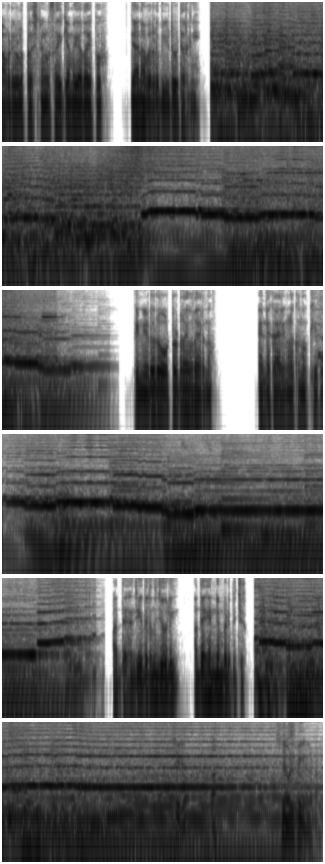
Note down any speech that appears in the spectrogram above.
അവിടെയുള്ള പ്രശ്നങ്ങൾ സഹിക്കാൻ വയ്യാതായപ്പോ ഞാൻ അവരുടെ വീട് വിട്ടിറങ്ങി പിന്നീട് ഒരു ഓട്ടോ ഡ്രൈവറായിരുന്നു എന്റെ കാര്യങ്ങളൊക്കെ നോക്കിയത്. അദ്ദേഹം ചെയ്തിരുന്ന ജോലി അദ്ദേഹം എന്നെയും പഠിപ്പിച്ചു. ശരി ഞാൻ വിളിപ്പിക്കാം കേട്ടോ.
